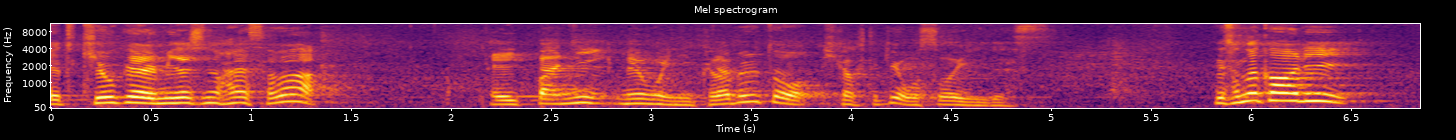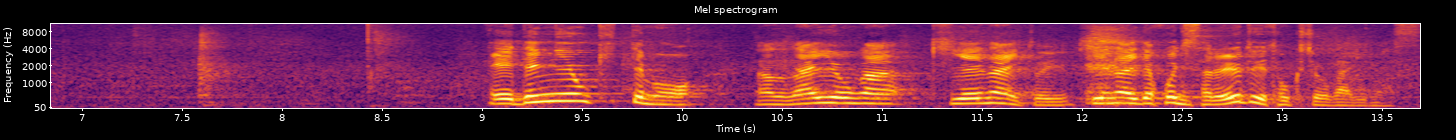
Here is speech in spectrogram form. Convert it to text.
えー、と記憶や読み出しの速さは、え一般にメモリに比べると比較的遅いです。でその代わり、え電源を切ってもあの内容が消えないという、消えないで保持されるという特徴があります。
